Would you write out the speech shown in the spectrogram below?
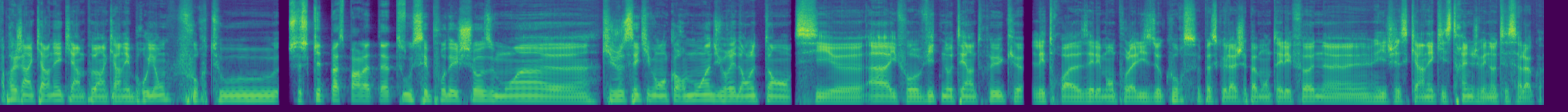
Après, j'ai un carnet qui est un peu un carnet brouillon, fourre-tout. C'est ce qui te passe par la tête. Ou c'est pour des choses moins. Euh, qui je sais qui vont encore moins durer dans le temps. Si, euh, ah, il faut vite noter un truc, les trois éléments pour la liste de courses, parce que là, j'ai pas mon téléphone, et j'ai ce carnet qui se traîne, je vais noter ça là, quoi.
